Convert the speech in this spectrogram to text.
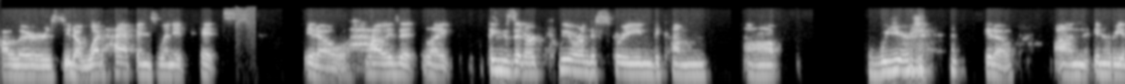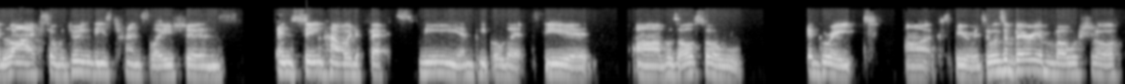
colors, you know, what happens when it hits, you know, how is it like things that are clear on the screen become uh, weird, you know, on in real life. So we're doing these translations and seeing how it affects me and people that see it uh, was also a great uh, experience. It was a very emotional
